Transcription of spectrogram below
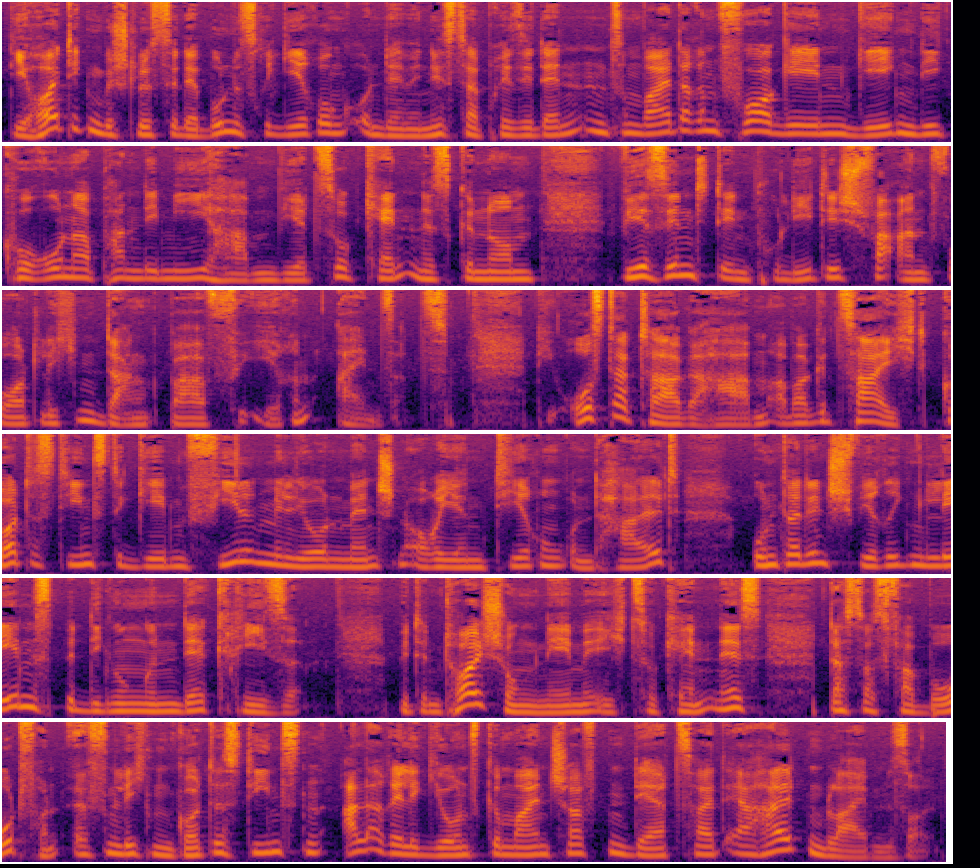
Die heutigen Beschlüsse der Bundesregierung und der Ministerpräsidenten zum weiteren Vorgehen gegen die Corona-Pandemie haben wir zur Kenntnis genommen. Wir sind den politisch Verantwortlichen dankbar für ihren Einsatz. Die Ostertage haben aber gezeigt, Gottesdienste geben vielen Millionen Menschen Orientierung und Halt unter den schwierigen Lebensbedingungen der Krise. Mit Enttäuschung nehme ich zur Kenntnis, dass das Verbot von öffentlichen Gottesdiensten aller Religionsgemeinschaften derzeit erhalten bleiben soll.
